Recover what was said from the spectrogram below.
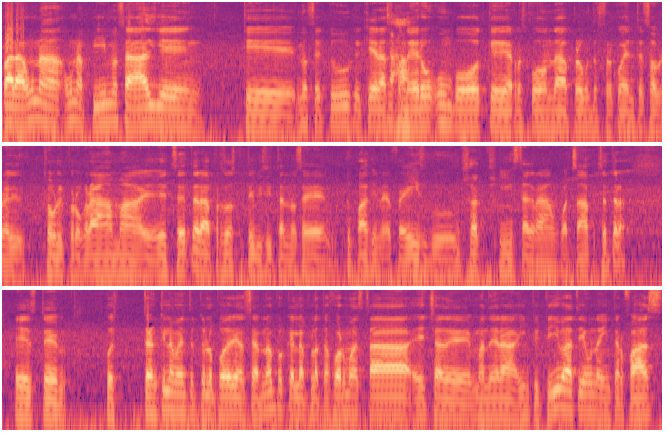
para una, una pyme, o sea, alguien que, no sé tú, que quieras Ajá. poner un, un bot que responda a preguntas frecuentes sobre el, sobre el programa, e- etcétera, personas que te visitan, no sé, en tu página de Facebook, Exacto. Instagram, WhatsApp, etcétera. Este, pues tranquilamente tú lo podrías hacer, ¿no? Porque la plataforma está hecha de manera intuitiva, tiene una interfaz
